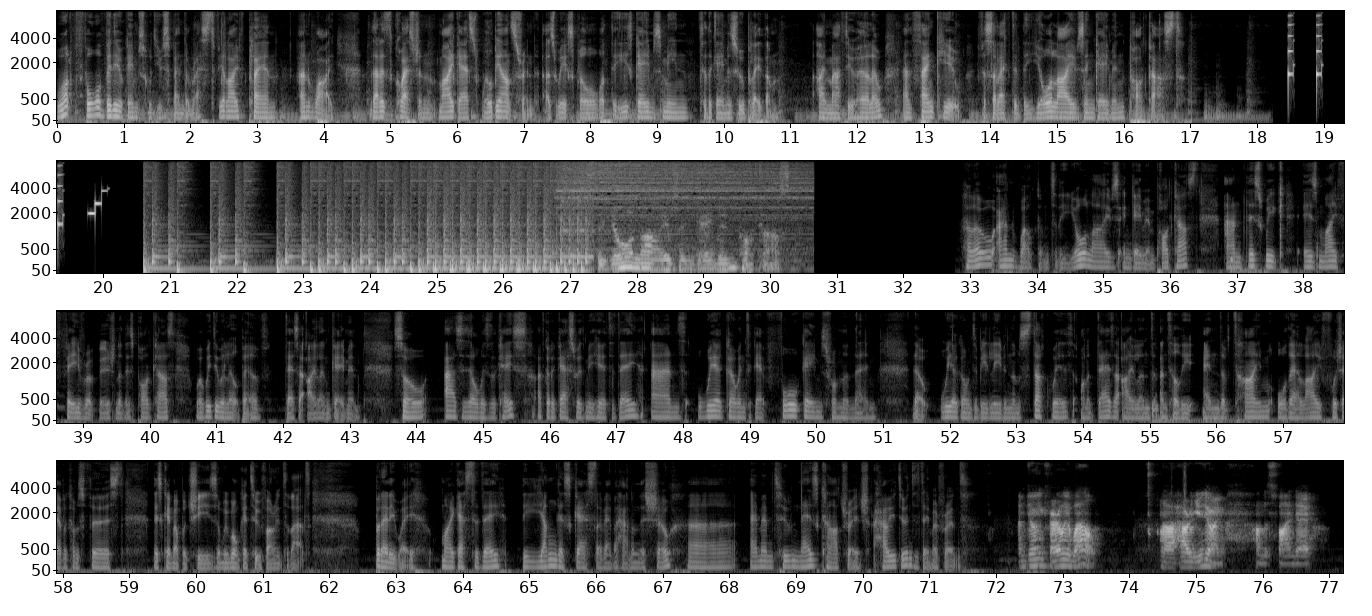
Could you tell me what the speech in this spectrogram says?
What four video games would you spend the rest of your life playing and why? That is the question my guest will be answering as we explore what these games mean to the gamers who play them. I'm Matthew Hurlow, and thank you for selecting the Your Lives in Gaming podcast. Your Lives in and welcome to the Your Lives in Gaming podcast. And this week is my favourite version of this podcast where we do a little bit of desert island gaming. So, as is always the case, I've got a guest with me here today, and we're going to get four games from them that we are going to be leaving them stuck with on a desert island until the end of time or their life, whichever comes first. This came up with cheese, and we won't get too far into that. But anyway, my guest today, the youngest guest I've ever had on this show, uh, MM2 NES cartridge. How are you doing today, my friend? I'm doing fairly well. Uh, how are you doing on this fine day?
